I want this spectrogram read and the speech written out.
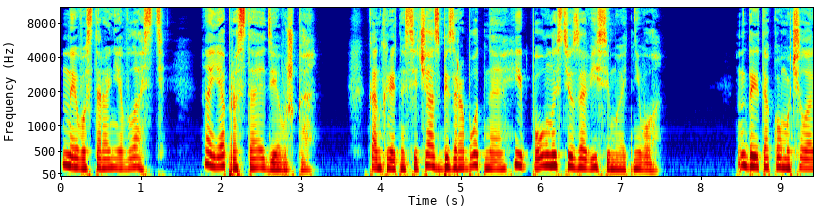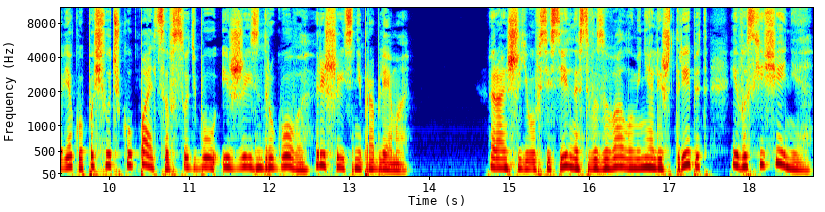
На его стороне власть, а я простая девушка конкретно сейчас безработная и полностью зависимая от него. Да и такому человеку по щелчку пальцев судьбу и жизнь другого решить не проблема. Раньше его всесильность вызывала у меня лишь трепет и восхищение.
